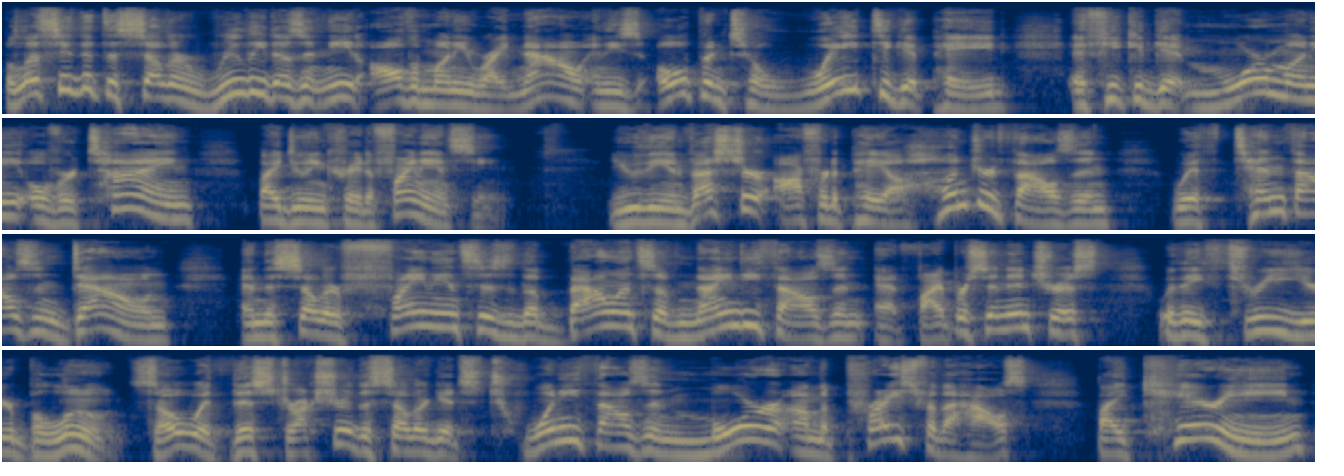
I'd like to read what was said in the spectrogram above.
But let's say that the seller really doesn't need all the money right now and he's open to wait to get paid if he could get more money over time by doing creative financing. You, the investor, offer to pay 100,000 with 10,000 down and the seller finances the balance of 90,000 at 5% interest with a three year balloon. So with this structure, the seller gets 20,000 more on the price for the house by carrying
